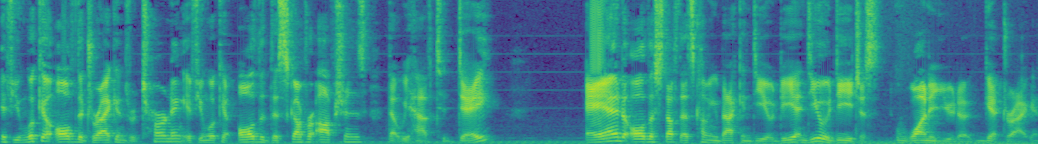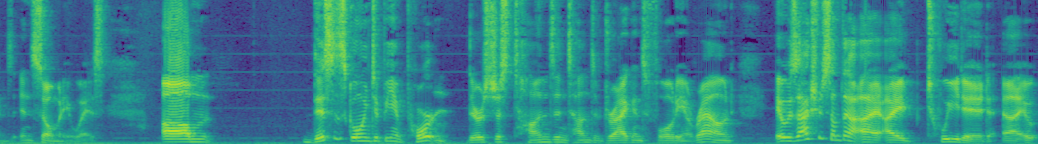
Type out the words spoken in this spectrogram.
if you look at all of the dragons returning, if you look at all the discover options that we have today, and all the stuff that's coming back in DoD, and DoD just wanted you to get dragons in so many ways. Um, this is going to be important. There's just tons and tons of dragons floating around, it was actually something I, I tweeted uh,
